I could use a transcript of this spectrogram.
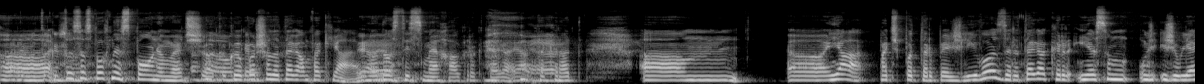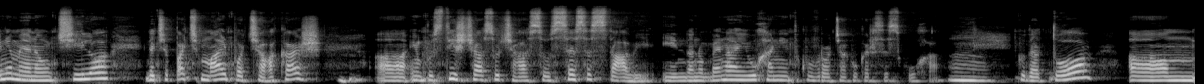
Uh, to se sploh ne spomnim več, Aha, kako je okej. prišlo do tega, ampak ja, je Ja, bilo ja. dosti smeha okrog tega ja, Ja, ja. takrat. Um, Uh, ja, pač potrpežljivo, zaradi tega, ker sem življenje me naučilo, da če pač malo počakaš uh, in pustiš čas v času, vse se stavi in da nobena juha ni tako vroča, kot se skuha. Mm. Tako da to. Um,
